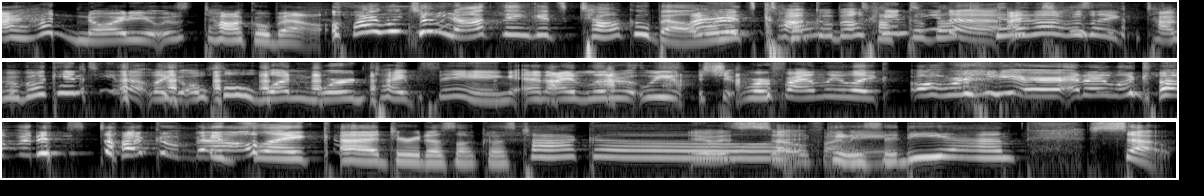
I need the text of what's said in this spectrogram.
I had no idea it was Taco Bell. Why would you not think it's Taco Bell I when it's Taco Bell Taco Cantina. Bell I thought it was like Taco Bell Cantina, like a whole one word type thing. And I literally, we, sh- we're finally like, oh, we're here. And I look up and it's Taco Bell. It's like uh, Doritos Locos Taco. It was so funny. Quesadilla. So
